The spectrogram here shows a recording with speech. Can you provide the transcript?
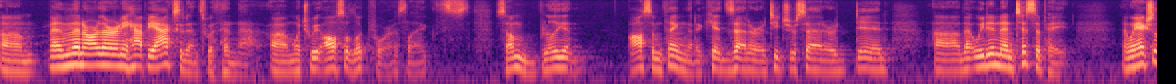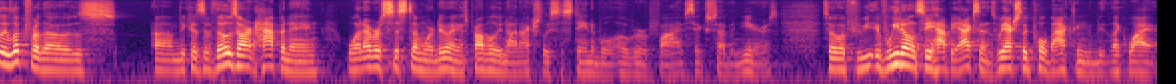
Um, and then are there any happy accidents within that, um, which we also look for as like some brilliant, awesome thing that a kid said or a teacher said or did uh, that we didn't anticipate. And we actually look for those um, because if those aren't happening, whatever system we're doing is probably not actually sustainable over five, six, seven years. So if we, if we don't see happy accidents, we actually pull back and be like, why,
